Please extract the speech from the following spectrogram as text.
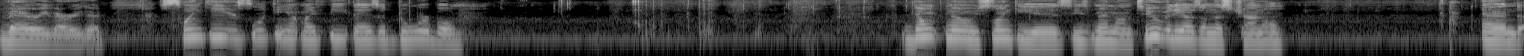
Very, very good. Slinky is looking at my feet. That is adorable. Don't know who Slinky is. He's been on two videos on this channel. And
